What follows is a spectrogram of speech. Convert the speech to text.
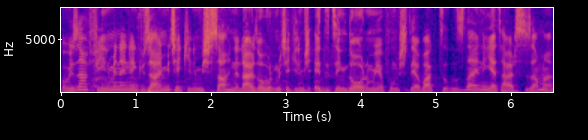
o yüzden filmin hani güzel mi çekilmiş, sahneler doğru mu çekilmiş, editing doğru mu yapılmış diye baktığınızda hani yetersiz ama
